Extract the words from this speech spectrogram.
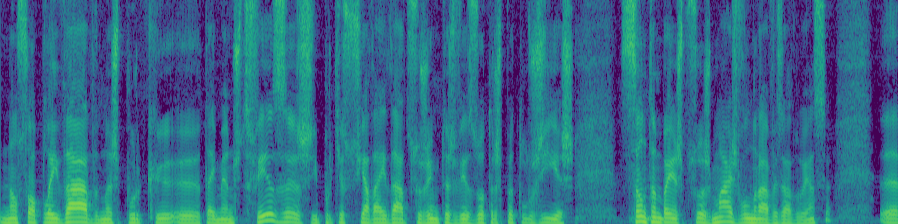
não só pela idade, mas porque uh, tem menos defesas e porque associada à idade surgem muitas vezes outras patologias, são também as pessoas mais vulneráveis à doença. Uh,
